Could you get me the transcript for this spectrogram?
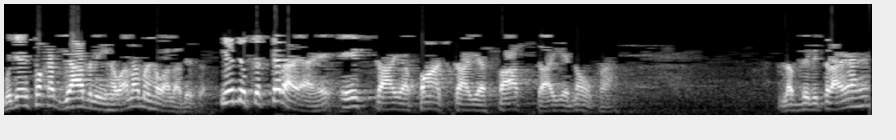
मुझे इस वक्त याद नहीं हवाला मैं हवाला देता ये जो चक्कर आया है, एक का या पाँच का या सात का या नौ का लफ्ज वितर आया है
